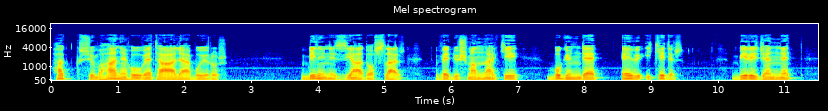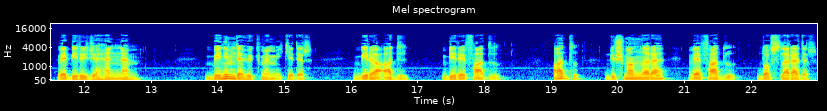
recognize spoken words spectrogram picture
Hak Sübhanehu ve Teala buyurur. Biliniz ya dostlar ve düşmanlar ki bugün de ev ikidir. Biri cennet ve biri cehennem. Benim de hükmüm ikidir. Biri adl, biri fadl. Adl düşmanlara ve fadl dostlaradır.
